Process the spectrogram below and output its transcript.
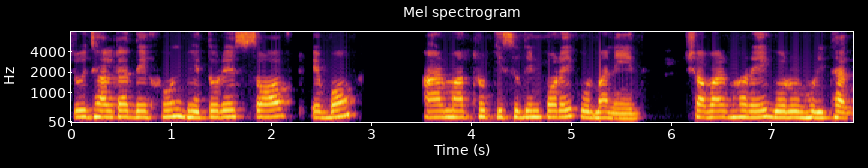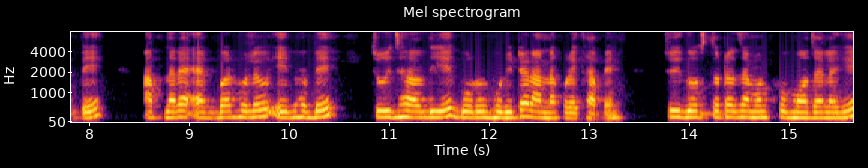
চুই ঝালটা দেখুন, ভেতরে সফট এবং আর মাত্র কিছুদিন পরেই কোরবানি ঈদ। সবার ঘরেই গরুর ভুড়ি থাকবে। আপনারা একবার হলেও এইভাবে চুই ঝাল দিয়ে গরুর ভুড়িটা রান্না করে খাবেন। চুই গোস্তটা যেমন খুব মজা লাগে,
